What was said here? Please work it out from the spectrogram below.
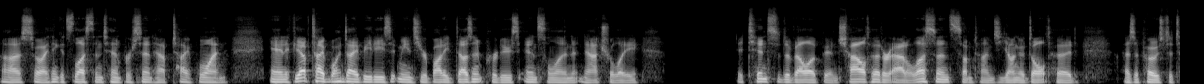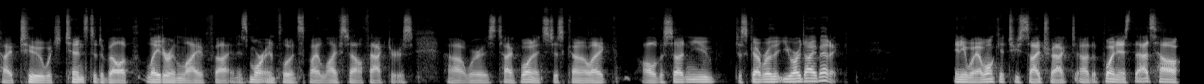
Uh, so I think it's less than 10% have type 1. And if you have type 1 diabetes, it means your body doesn't produce insulin naturally. It tends to develop in childhood or adolescence, sometimes young adulthood, as opposed to type 2, which tends to develop later in life uh, and is more influenced by lifestyle factors. Uh, whereas type 1, it's just kind of like all of a sudden you discover that you are diabetic. Anyway, I won't get too sidetracked. Uh, the point is, that's how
